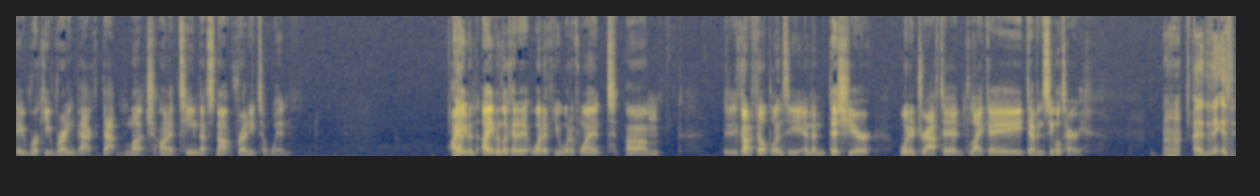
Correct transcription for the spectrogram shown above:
a rookie running back that much on a team that's not ready to win. I even I even look at it. What if you would have went um, got a Phillip Lindsay, and then this year would have drafted like a Devin Singletary. I think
